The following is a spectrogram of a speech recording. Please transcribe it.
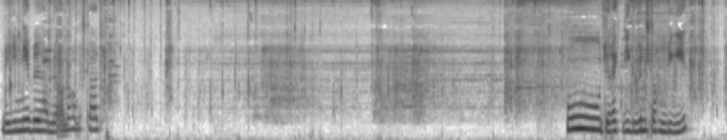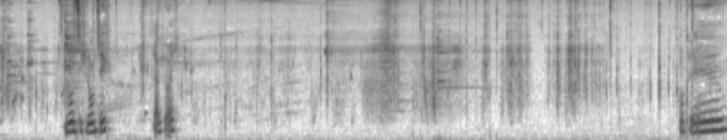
Medinebel haben wir auch noch am Start. Uh, direkt die gewünscht noch ein Digi. Lohnt sich, lohnt sich. Sag ich euch. Okay.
